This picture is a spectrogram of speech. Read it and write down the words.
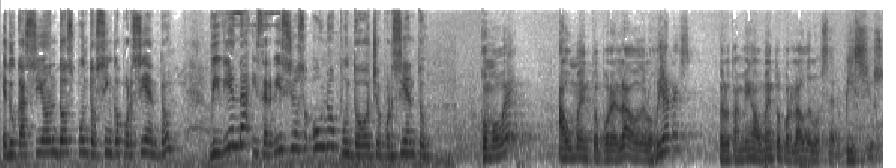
educación 2.5%, vivienda y servicios 1.8%. Como ve, aumento por el lado de los bienes, pero también aumento por el lado de los servicios,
